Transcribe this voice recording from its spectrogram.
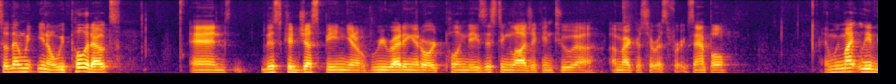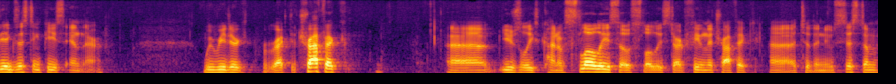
So then we, you know, we pull it out, and this could just be you know, rewriting it or pulling the existing logic into a, a microservice, for example. And we might leave the existing piece in there. We redirect the traffic, uh, usually kind of slowly, so slowly start feeding the traffic uh, to the new system,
